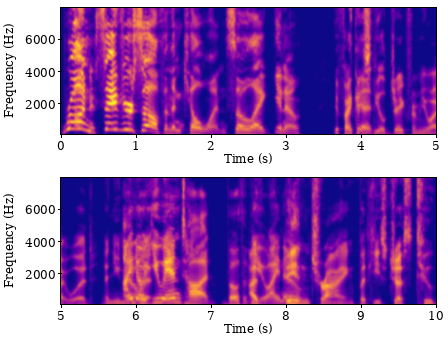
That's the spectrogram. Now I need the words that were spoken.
run, save yourself, and then kill one. So like you know, If I could Good. steal Jake from you, I would. And you know I know it. you and Todd, both of I've you. I know. been trying, but he's just too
